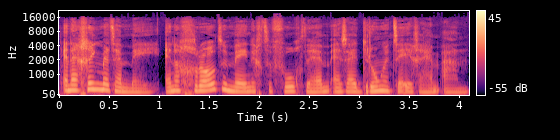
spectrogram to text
En hij ging met hem mee, en een grote menigte volgde hem en zij drongen tegen hem aan.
